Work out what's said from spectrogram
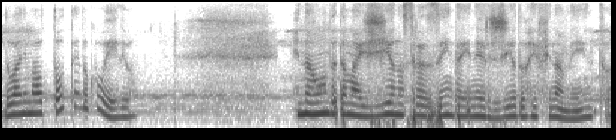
do animal totem do coelho. E na onda da magia nos trazendo a energia do refinamento,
